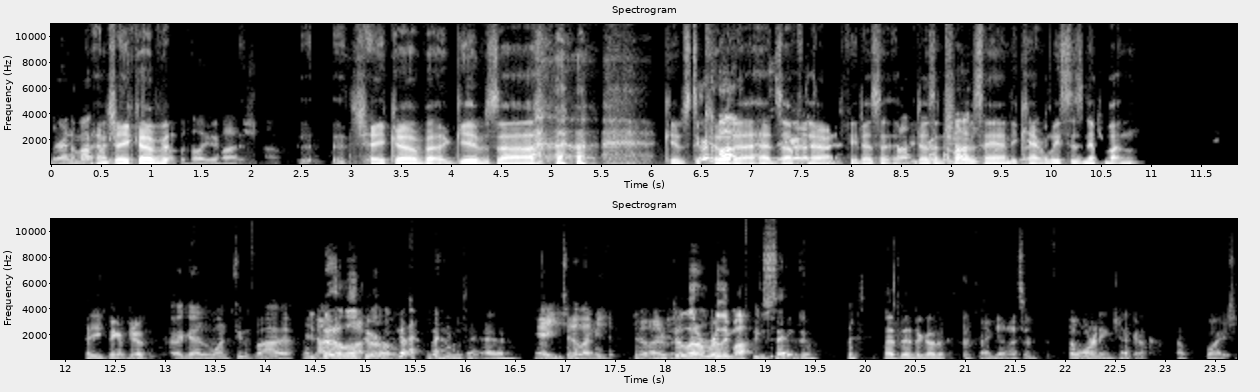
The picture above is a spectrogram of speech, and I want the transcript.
They're in the muck. And buddy. Jacob- know what to tell you. Flush. Jacob uh, gives uh gives They're Dakota a heads There you up there. If he doesn't if he doesn't show his hand, he can't release his NIT button. Hey, you think I'm joking? All right, guys, one, two, five. You You did did it a little too early. Yeah, you should have let me. You You should let him really muck. You saved him. That's it, Dakota. Yeah, that's it. The warning, Jacob. Twice.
